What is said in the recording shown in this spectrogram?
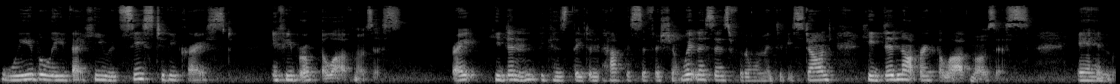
We believe that he would cease to be Christ if he broke the law of Moses, right? He didn't because they didn't have the sufficient witnesses for the woman to be stoned. He did not break the law of Moses in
